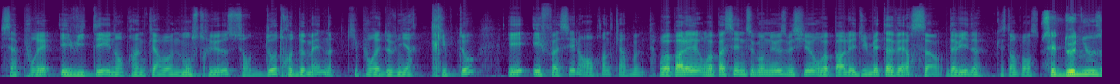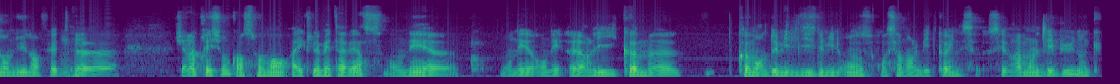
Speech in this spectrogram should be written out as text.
ça pourrait éviter une empreinte carbone monstrueuse sur d'autres domaines qui pourraient devenir crypto et effacer leur empreinte carbone. On va, parler, on va passer à une seconde news, messieurs. On va parler du métaverse. David, qu'est-ce que tu en penses? C'est deux news en une, en fait. Mhm. Euh, j'ai l'impression qu'en ce moment, avec le métaverse, on est, euh, on est, on est early comme, euh, comme en 2010-2011 concernant le Bitcoin. C'est vraiment le début, donc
